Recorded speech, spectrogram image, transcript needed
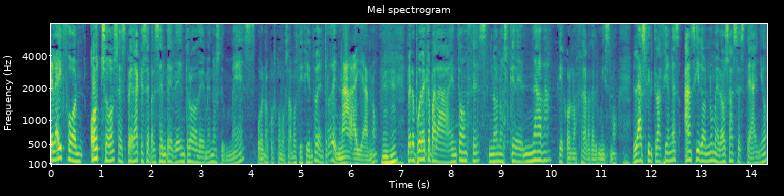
El iPhone 8 se espera que se presente dentro de menos de un mes. Bueno, pues como estamos diciendo, dentro de nada ya, ¿no? Pero puede que para entonces no nos quede nada que conocer del mismo. Las filtraciones han sido numerosas este año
